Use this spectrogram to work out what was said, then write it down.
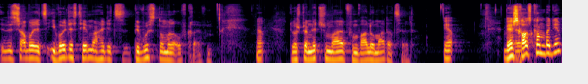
Das ist aber jetzt, ich wollte das Thema halt jetzt bewusst nochmal aufgreifen. Ja. Du hast beim letzten Mal vom Valomat erzählt. Ja. Wer ist Äh, rausgekommen bei dir?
